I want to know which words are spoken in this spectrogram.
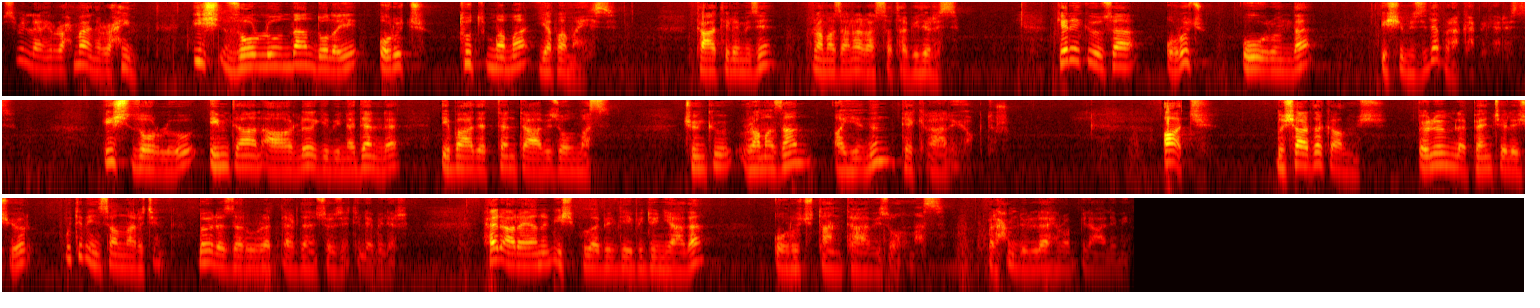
Bismillahirrahmanirrahim. İş zorluğundan dolayı oruç tutmama yapamayız. Tatilimizi Ramazan'a rastlatabiliriz. Gerekiyorsa oruç uğrunda işimizi de bırakabiliriz. İş zorluğu, imtihan ağırlığı gibi nedenle ibadetten taviz olmaz. Çünkü Ramazan ayının tekrarı yoktur. Aç, dışarıda kalmış, ölümle pençeleşiyor. Bu tip insanlar için böyle zaruretlerden söz edilebilir. Her arayanın iş bulabildiği bir dünyada oruçtan taviz olmaz. Velhamdülillahi Rabbil Alemin.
